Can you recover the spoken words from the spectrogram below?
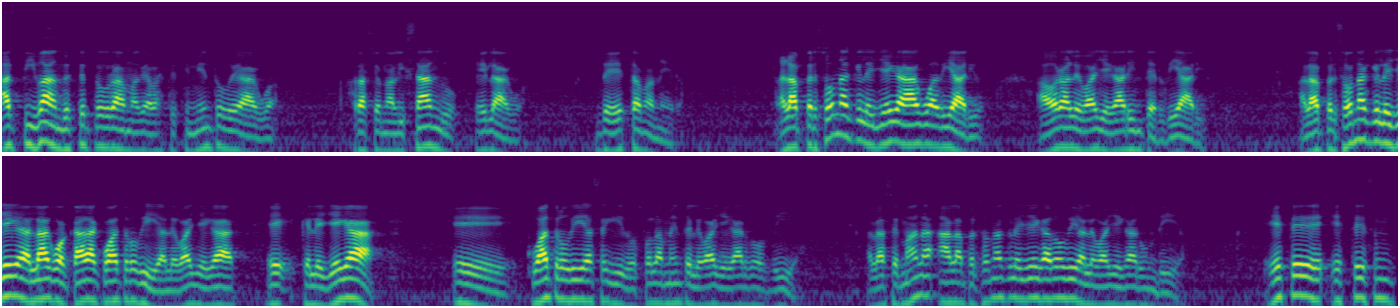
activando este programa de abastecimiento de agua, racionalizando el agua de esta manera. A la persona que le llega agua diario, ahora le va a llegar interdiario. A la persona que le llega el agua cada cuatro días, le va a llegar, eh, que le llega eh, cuatro días seguidos, solamente le va a llegar dos días. A la semana, a la persona que le llega dos días, le va a llegar un día. Este, este es un,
